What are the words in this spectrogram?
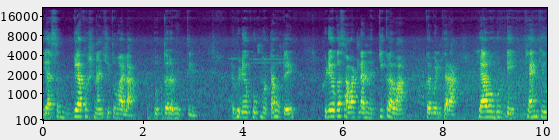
या सगळ्या प्रश्नांची तुम्हाला उत्तरं भेटतील. व्हिडिओ खूप मोठा होतो आहे व्हिडिओ कसा वाटला नक्की कळवा. कमेंट करा. ह्या व good day. Thank you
